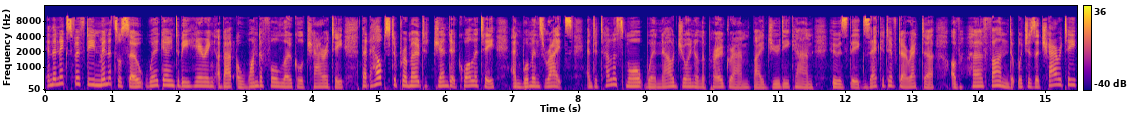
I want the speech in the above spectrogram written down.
In the next 15 minutes or so, we're going to be hearing about a wonderful local charity that helps to promote gender equality and women's rights. And to tell us more, we're now joined on the program by Judy Kan, who is the executive director of Her Fund, which is a charity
